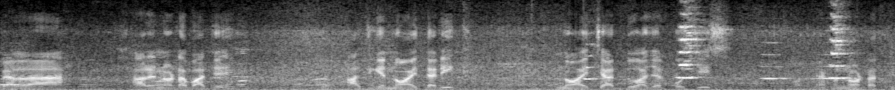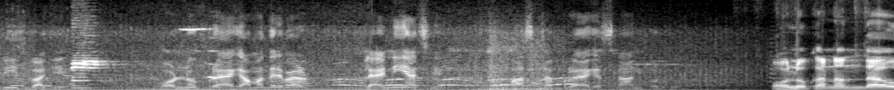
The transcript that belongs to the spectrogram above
বেলা সাড়ে নটা বাজে। আজকে নয় তারিখ, নয় চার দু হাজার পঁচিশ, এখন নটা তিরিশ বাজে। কর্ণপ্রয়াগ, আমাদের এবার প্ল্যানই আছে, পাঁচটা প্রয়াগে স্নান করব। অলকানন্দা ও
